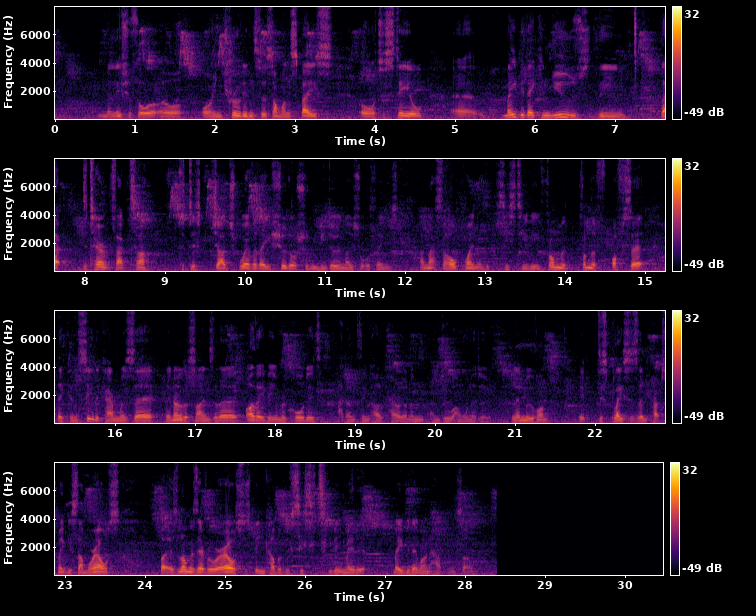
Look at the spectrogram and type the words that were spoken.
malicious or, or, or intrude into someone's space or to steal, uh, maybe they can use the, that deterrent factor to just judge whether they should or shouldn't be doing those sort of things. And that's the whole point of the CCTV. From the, from the offset, they can see the cameras there, they know the signs are there, are they being recorded? I don't think I'll carry on and, and do what I want to do. And then move on. It displaces them perhaps maybe somewhere else, but as long as everywhere else has been covered with CCTV, maybe, maybe they won't happen. So.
